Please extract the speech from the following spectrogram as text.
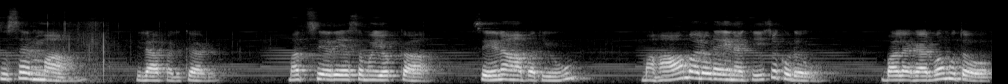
సుశర్మ ఇలా పలికాడు. మత్స్యదేశము యొక్క సేనాపతియు మహాబలుడైన కీచకుడు బలగర్వముతో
